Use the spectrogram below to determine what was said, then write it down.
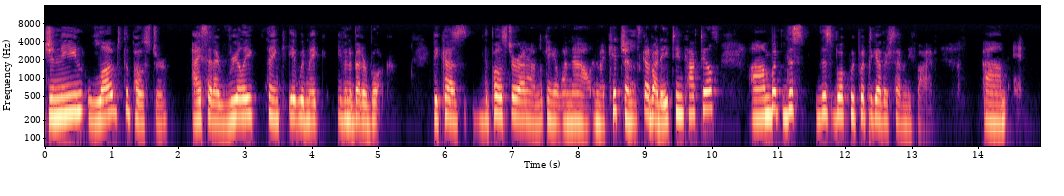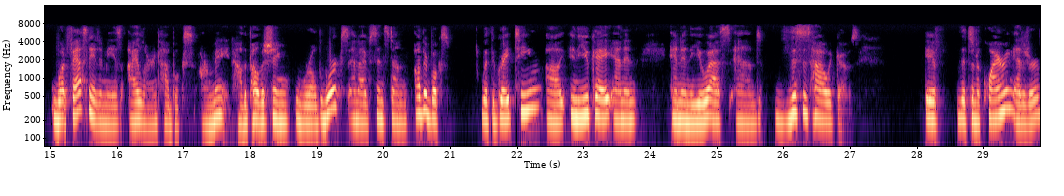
Janine loved the poster. I said, I really think it would make even a better book because the poster, I don't know, I'm looking at one now in my kitchen. It's got about 18 cocktails. Um, but this, this book we put together 75. Um, what fascinated me is I learned how books are made, how the publishing world works. And I've since done other books with the great team, uh, in the UK and in, and in the US. And this is how it goes. If it's an acquiring editor,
